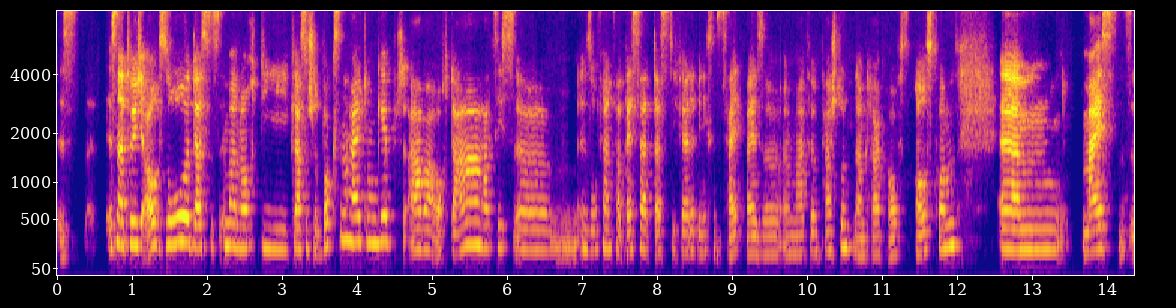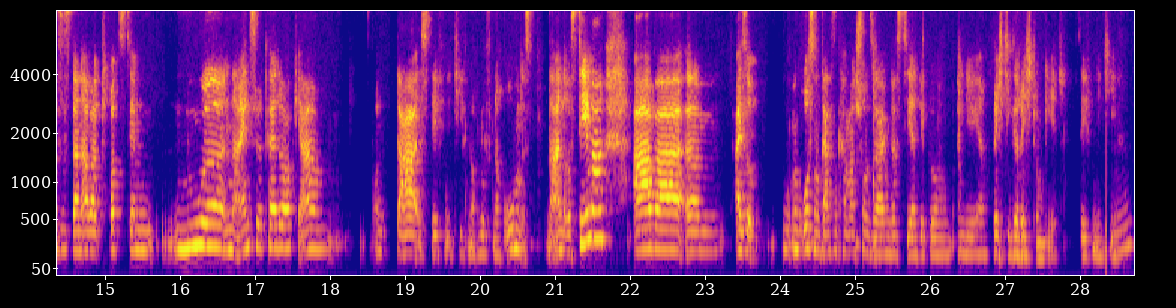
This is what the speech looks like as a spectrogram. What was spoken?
es ist natürlich auch so, dass es immer noch die klassische Boxenhaltung gibt, aber auch da hat sich es äh, insofern verbessert, dass die Pferde wenigstens zeitweise äh, mal für ein paar Stunden am Tag raus, rauskommen. Ähm, meistens ist es dann aber trotzdem nur ein Einzelpaddock, ja. Und da ist definitiv noch Luft nach oben, ist ein anderes Thema. Aber ähm, also im Großen und Ganzen kann man schon sagen, dass die Entwicklung in die richtige Richtung geht. Definitiv. Mhm.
